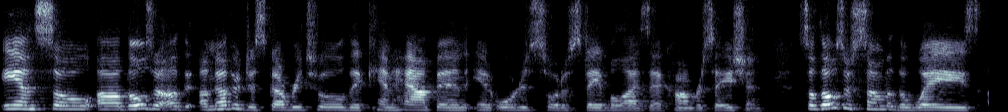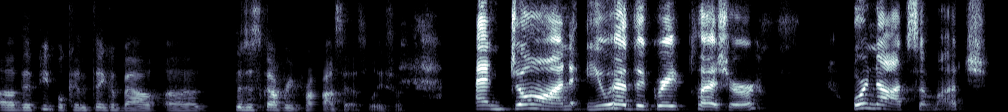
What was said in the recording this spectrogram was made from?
And so uh, those are other, another discovery tool that can happen in order to sort of stabilize that conversation. So those are some of the ways uh, that people can think about uh, the discovery process, Lisa. and Dawn you had the great pleasure or not so much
